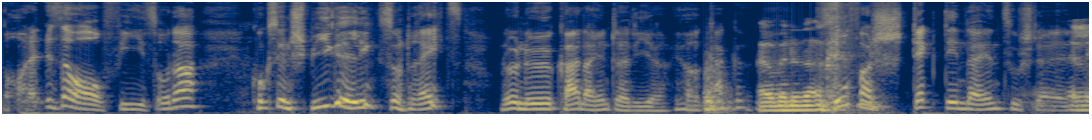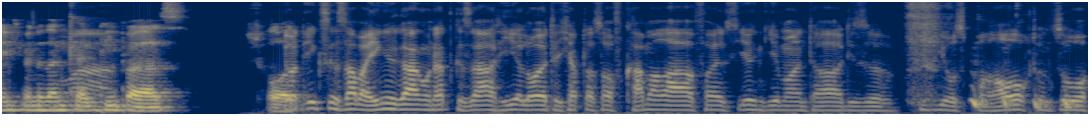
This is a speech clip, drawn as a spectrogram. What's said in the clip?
Oh, das ist aber auch fies, oder? Guckst in den Spiegel links und rechts. Nö, nö, keiner hinter dir. Ja, kacke. Aber wenn du dann, So versteckt den da hinzustellen. ehrlich, wenn du dann keinen. Pieper hast. Schrott. JX ist aber hingegangen und hat gesagt, hier Leute, ich habe das auf Kamera, falls irgendjemand da diese Videos braucht und so.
